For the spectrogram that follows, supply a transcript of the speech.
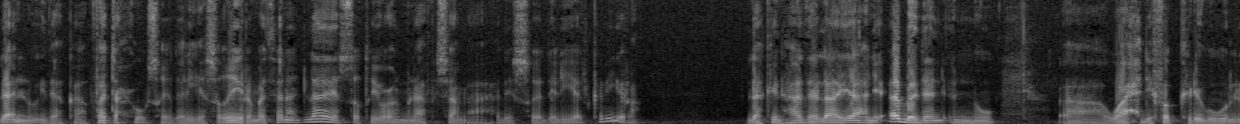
لأنه إذا كان فتحوا صيدلية صغيرة مثلا لا يستطيعوا المنافسة مع هذه الصيدلية الكبيرة. لكن هذا لا يعني أبدا أنه آه واحد يفكر يقول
